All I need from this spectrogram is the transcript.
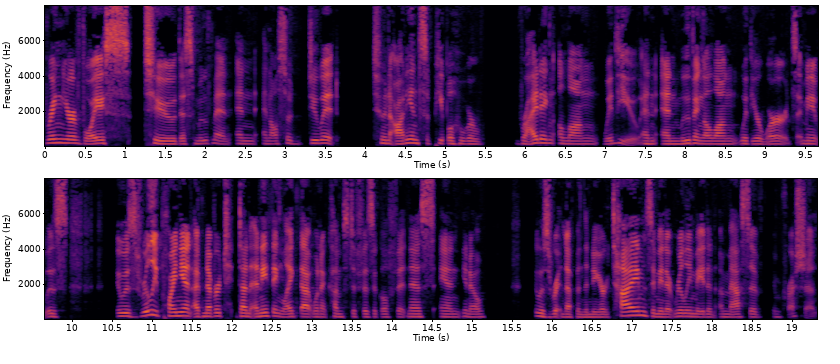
bring your voice to this movement and and also do it to an audience of people who were riding along with you and and moving along with your words. I mean, it was it was really poignant. I've never t- done anything like that when it comes to physical fitness, and you know, it was written up in the New York Times. I mean, it really made an, a massive impression.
